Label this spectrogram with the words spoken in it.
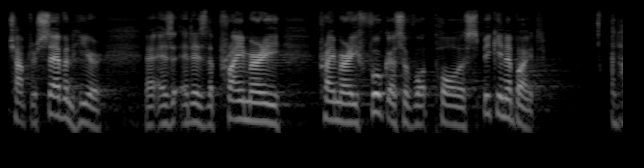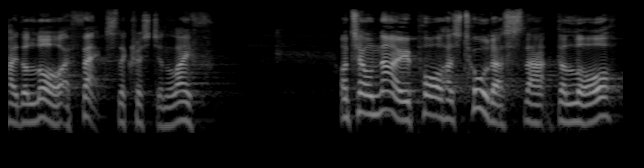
chapter 7 here uh, is, it is the primary, primary focus of what Paul is speaking about and how the law affects the Christian life. Until now, Paul has told us that the law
